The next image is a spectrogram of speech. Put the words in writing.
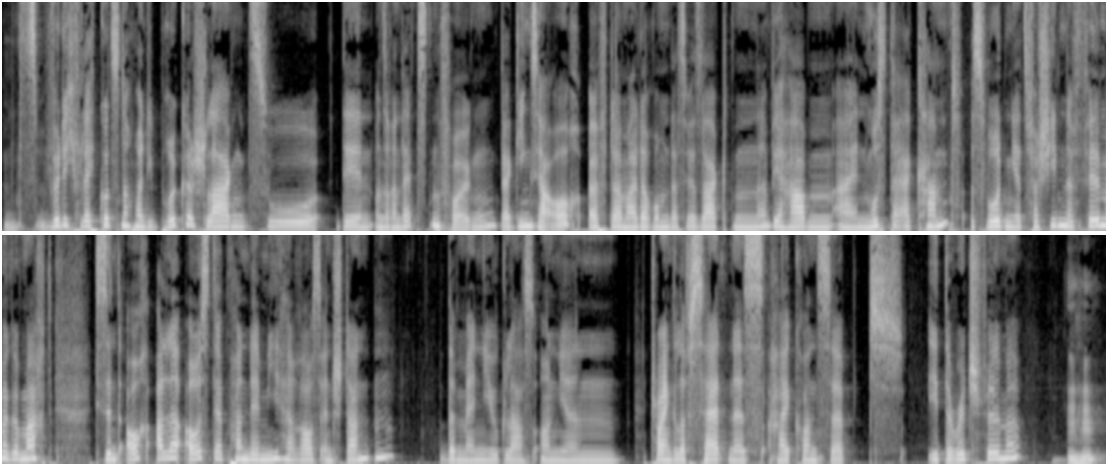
das würde ich vielleicht kurz nochmal die Brücke schlagen zu den unseren letzten Folgen. Da ging es ja auch öfter mal darum, dass wir sagten, ne, wir haben ein Muster erkannt. Es wurden jetzt verschiedene Filme gemacht, die sind auch alle aus der Pandemie heraus entstanden. The Menu, Glass Onion, Triangle of Sadness, High Concept, Eat the Rich Filme. Mhm.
